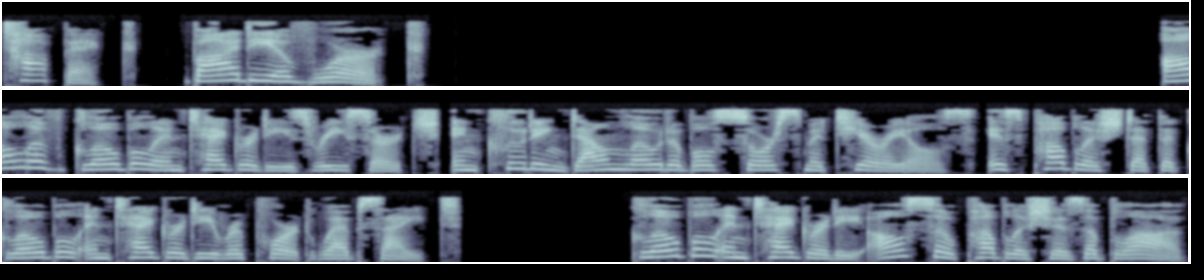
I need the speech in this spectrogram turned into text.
Topic: Body of work. All of Global Integrity's research including downloadable source materials is published at the Global Integrity Report website. Global Integrity also publishes a blog,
